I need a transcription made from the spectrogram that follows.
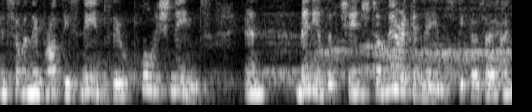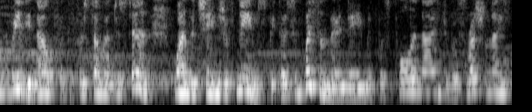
And so when they brought these names, they were Polish names. And many of them changed to American names because I, I, really now, for the first time, understand why the change of names because it wasn't their name. It was Polonized, it was Russianized,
